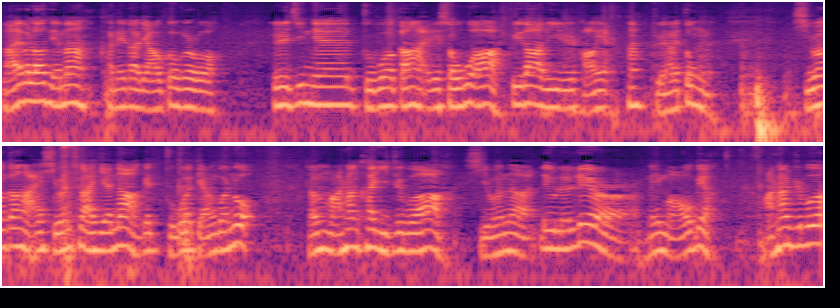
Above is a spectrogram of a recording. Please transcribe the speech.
来吧，老铁们，看这大家伙够个不？这是今天主播赶海的收获啊，最大的一只螃蟹，看嘴还动呢。喜欢赶海、喜欢吃海鲜的，给主播点个关注。咱们马上开启直播啊！喜欢的六六六，没毛病。马上直播，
